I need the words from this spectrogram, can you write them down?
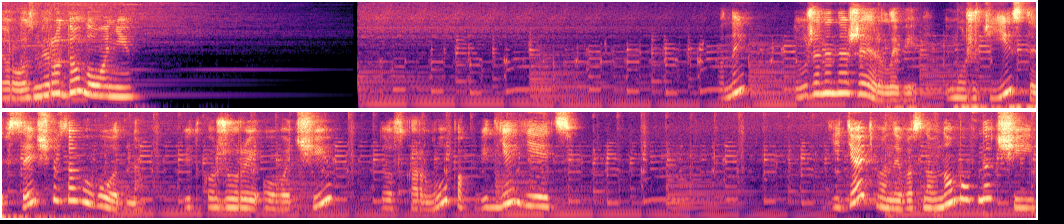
до розміру долоні. Вони дуже ненажерливі і можуть їсти все, що завгодно, від кожури овочів до скарлупок від яєць. Їдять вони в основному вночі і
